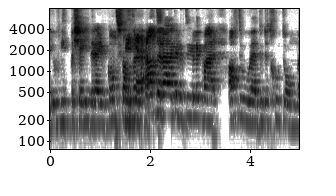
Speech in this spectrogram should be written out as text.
je hoeft niet per se iedereen constant Ja. aan te raken natuurlijk, maar af en toe doet het goed om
